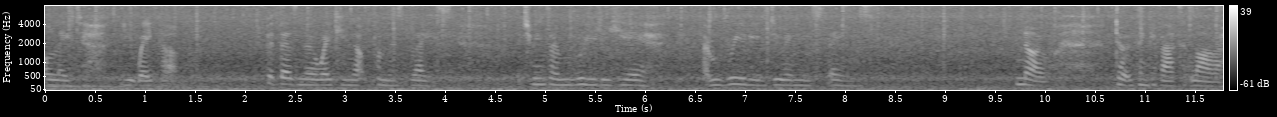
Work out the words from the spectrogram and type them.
or later, you wake up. But there's no waking up from this place. Which means I'm really here. I'm really doing these things. No, don't think about it, Lara.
